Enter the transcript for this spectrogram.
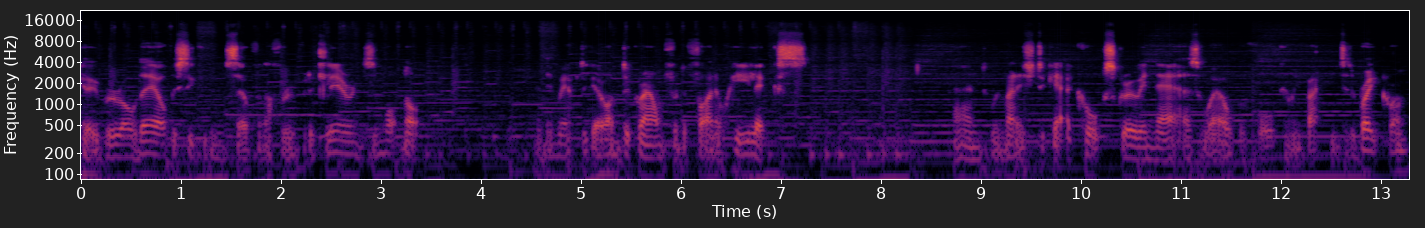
Cobra roll there, obviously giving himself enough room for the clearance and whatnot. And then we have to go underground for the final helix and we managed to get a corkscrew in there as well before coming back into the brake run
